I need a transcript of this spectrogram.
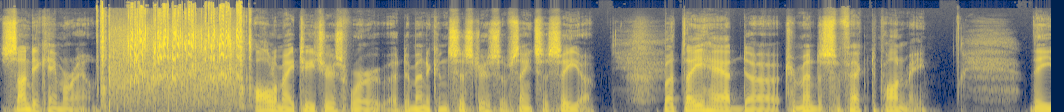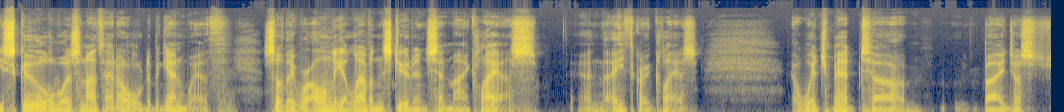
Sunday came around. All of my teachers were uh, Dominican sisters of St. Cecilia, but they had uh, tremendous effect upon me. The school was not that old to begin with, so there were only 11 students in my class, in the eighth grade class, which meant uh, by just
